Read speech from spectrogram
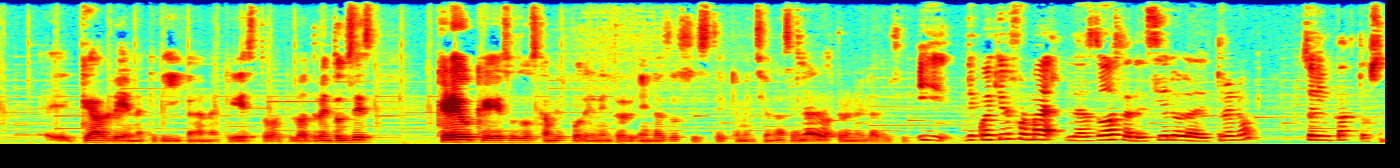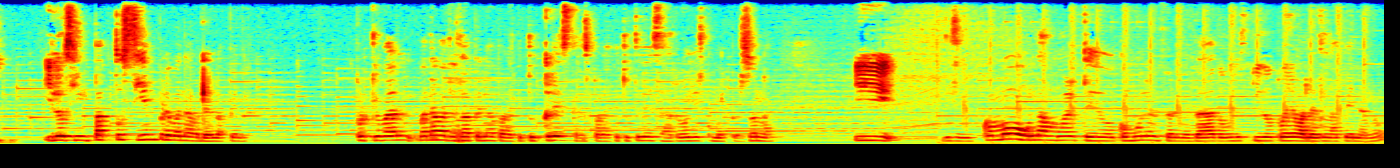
eh, que hablen, a que digan, a que esto, a que lo otro. Entonces, creo que esos dos cambios podrían entrar en las dos este, que mencionas, en la del trueno y la del cielo. Y de cualquier forma, las dos, la del cielo o la del trueno, son impactos. Y los impactos siempre van a valer la pena. Porque van, van a valer la pena para que tú crezcas, para que tú te desarrolles como persona. Y dicen, ¿cómo una muerte o como una enfermedad o un despido puede valer la pena, no?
